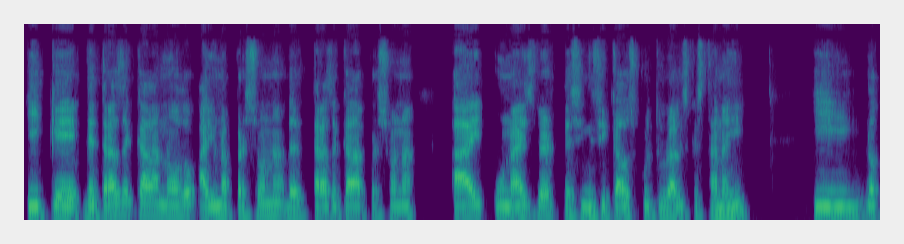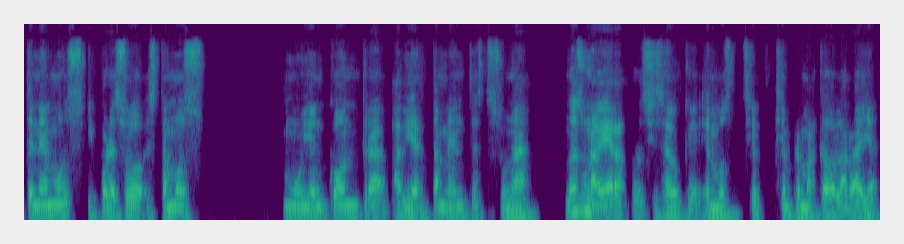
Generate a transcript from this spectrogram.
y que detrás de cada nodo hay una persona, detrás de cada persona hay un iceberg de significados culturales que están ahí y no tenemos, y por eso estamos muy en contra abiertamente, esto es una, no es una guerra, pero sí es algo que hemos siempre marcado la raya,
